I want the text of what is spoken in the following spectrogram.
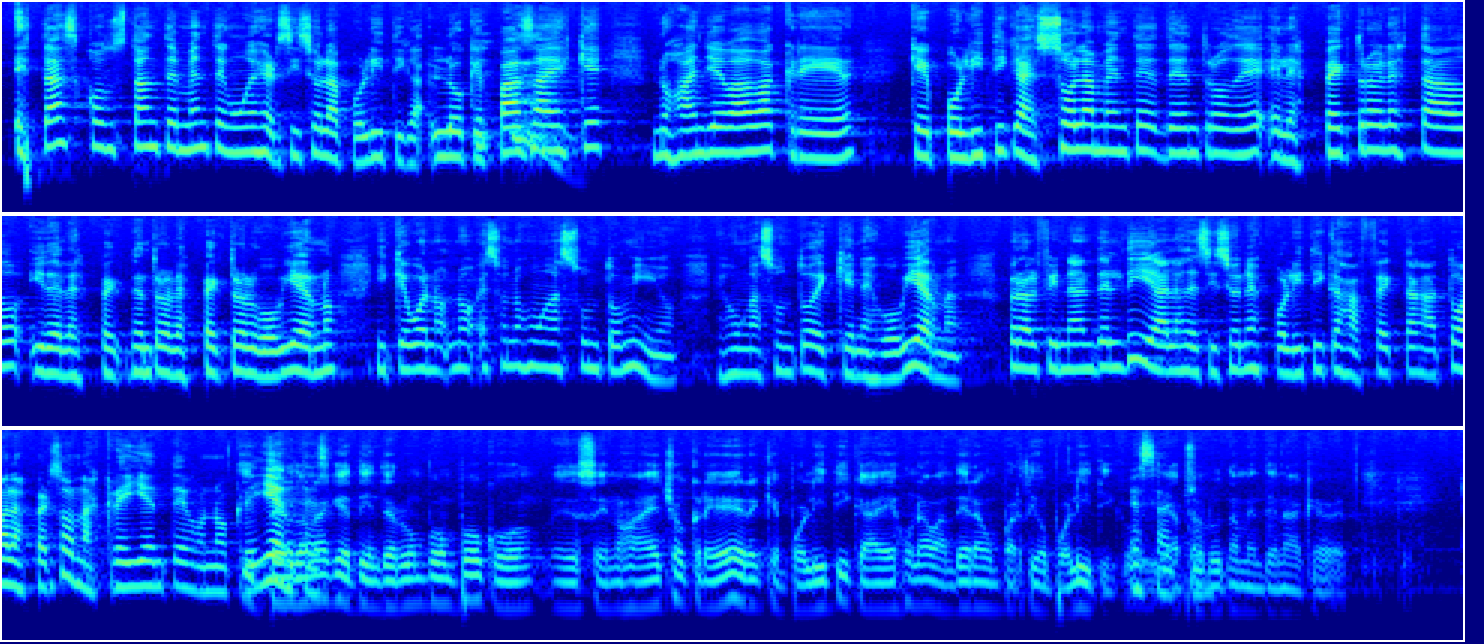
Estás constantemente en un ejercicio de la política. Lo que pasa es que nos han llevado a creer que política es solamente dentro del espectro del Estado y del dentro del espectro del gobierno y que bueno, no, eso no es un asunto mío, es un asunto de quienes gobiernan. Pero al final del día las decisiones políticas afectan a todas las personas, creyentes o no creyentes. perdona que te interrumpa un poco, eh, se nos ha hecho creer que política es una bandera de un partido político y absolutamente nada que ver.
